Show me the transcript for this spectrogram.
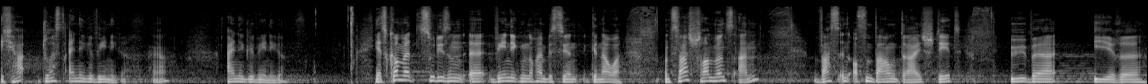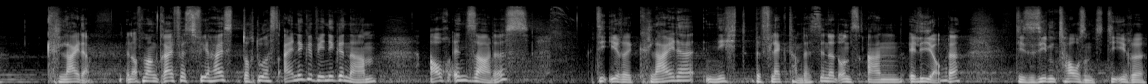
ich hab, du hast einige wenige. Ja? Einige wenige. Jetzt kommen wir zu diesen äh, wenigen noch ein bisschen genauer. Und zwar schauen wir uns an, was in Offenbarung 3 steht über ihre Kleider. In Offenbarung 3, Vers 4 heißt, doch du hast einige wenige Namen, auch in Sardes, die ihre Kleider nicht befleckt haben. Das erinnert uns an Elia, oder? Diese 7000, die ihre,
